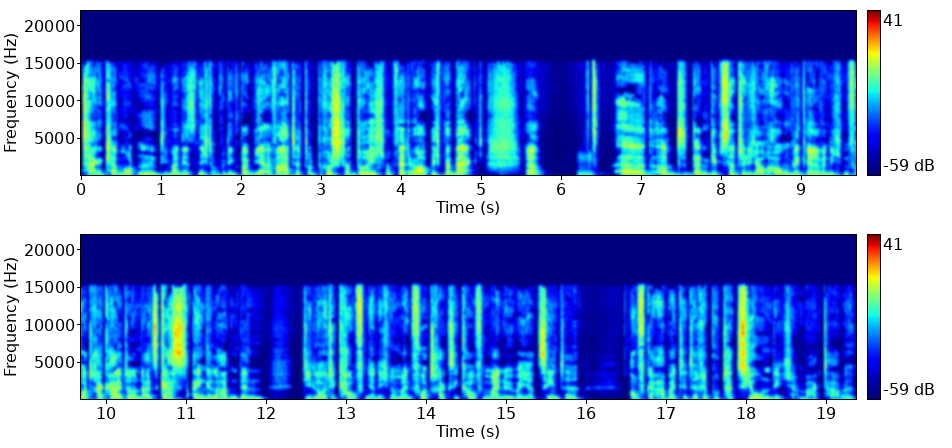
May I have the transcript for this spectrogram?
trage Klamotten, die man jetzt nicht unbedingt bei mir erwartet und husch dann durch und werde überhaupt nicht bemerkt. Ja, Mhm. äh, und dann gibt's natürlich auch Augenblicke, wenn ich einen Vortrag halte und als Gast eingeladen bin. Die Leute kaufen ja nicht nur meinen Vortrag, sie kaufen meine über Jahrzehnte aufgearbeitete Reputation, die ich am Markt habe.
